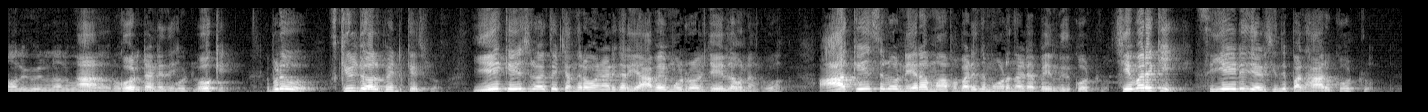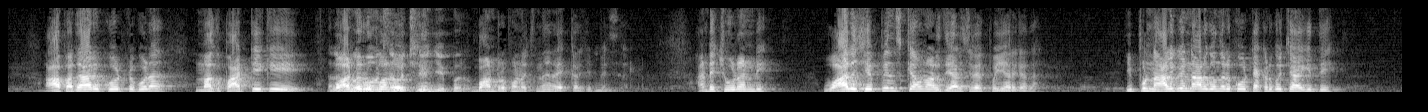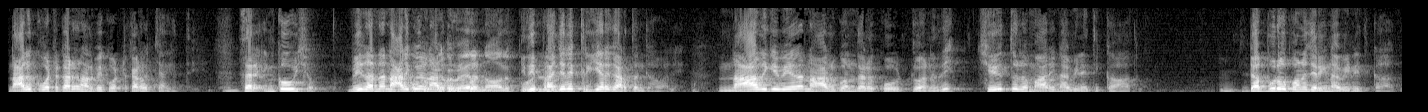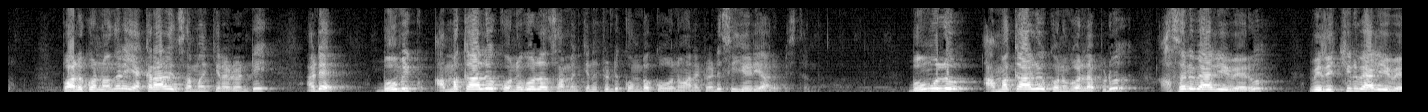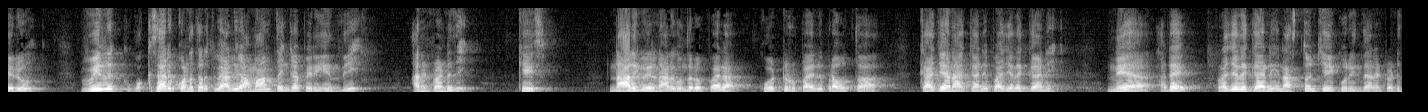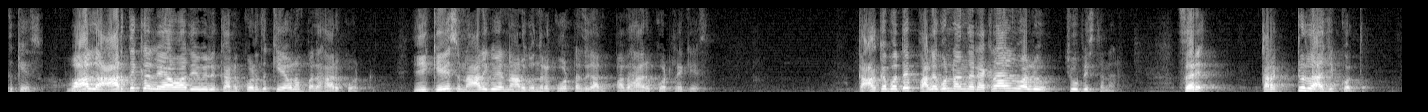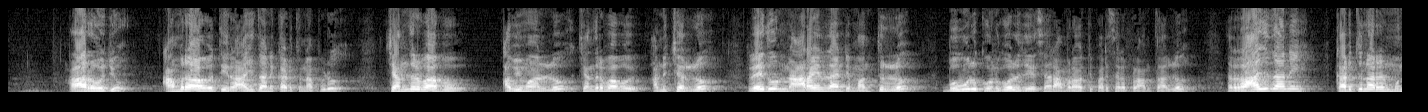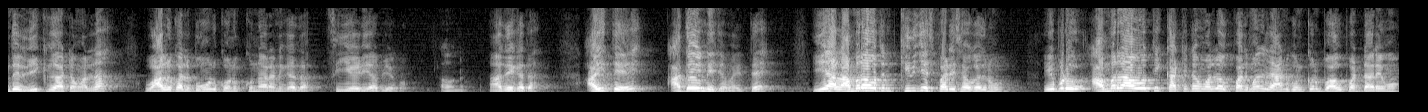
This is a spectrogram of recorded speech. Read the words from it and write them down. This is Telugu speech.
నాలుగు వేల నాలుగు రూపాయలు కోర్టు అనేది. ఓకే. ఇప్పుడు స్కిల్ డెవలప్మెంట్ కేసులో ఏ కేసులో అయితే చంద్రబాబు నాయుడు గారు యాభై మూడు రోజులు జైల్లో ఉన్నారు ఆ కేసులో నేరం మోపబడింది మూడు వందల డెబ్బై ఎనిమిది కోట్లు. చివరికి సిఐడి తెలిసింది పదహారు కోట్లు. ఆ పదహారు కోట్లు కూడా మాకు పార్టీకి బాండ్ రూపంలో బాండ్స్ వచ్చింది. వచ్చినాయని చెప్పారు. బాండ్ రూపంలో వచ్చిందని లెక్కలు చెప్పేశారు. అంటే చూడండి వాళ్ళు చెప్పిన స్కామ్ వాళ్ళు చేర్చలేకపోయారు కదా. ఇప్పుడు నాలుగు వేల నాలుగు వందల కోట్లు ఎక్కడికి వచ్చి ఆగిద్ది? నాలుగు కోట్ల కాడు నలభై కోట్ల కాడు వచ్చి ఆగిద్ది. సరే ఇంకో విషయం. మీరు అన్న నాలుగు వేల నాలుగు కోట్లు. నాలుగు ఇది ప్రజలకు క్లియర్గా అర్థం కావాలి. నాలుగు వేల నాలుగు వందల కోట్లు అనేది చేతులు మారిన అవినీతి కాదు. డబ్బు రూపంలో జరిగిన అవినీతి కాదు. పదకొండు వందల ఎకరాలకు సంబంధించినటువంటి అంటే భూమి అమ్మకాలు కొనుగోలుకు సంబంధించినటువంటి కుంభకోణం అనేటువంటి సిఐడి ఆరోపిస్తుంది. భూములు అమ్మకాలు కొనుగోలప్పుడు అసలు వాల్యూ వేరు వీళ్ళు ఇచ్చిన వాల్యూ వేరు వీళ్ళకి ఒకసారి కొన్న తర్వాత వాల్యూ అమాంతంగా పెరిగింది అనేటువంటిది కేసు. నాలుగు వేల నాలుగు వందల రూపాయల కోట్ల రూపాయలు ప్రభుత్వ ఖజానాకు కానీ ప్రజలకు కానీ నే అంటే ప్రజలకు కానీ నష్టం చేకూరింది అనేటువంటిది కేసు. వాళ్ళ ఆర్థిక లావాదేవీలు కనుక్కున్నది కేవలం పదహారు కోట్లు. ఈ కేసు నాలుగు వేల నాలుగు వందల కోట్లది కాదు పదహారు కోట్ల కేసు. కాకపోతే పదకొండు వందల ఎకరాలను వాళ్ళు చూపిస్తున్నారు. సరే కరెక్ట్ లాజిక్ కొత్త ఆ రోజు అమరావతి రాజధాని కడుతున్నప్పుడు చంద్రబాబు అభిమానులు చంద్రబాబు అనుచరులు లేదు నారాయణ లాంటి మంత్రులు భూములు కొనుగోలు చేశారు అమరావతి పరిసర ప్రాంతాల్లో. రాజధాని కడుతున్నారని ముందే లీక్ కావటం వల్ల వాళ్ళు వాళ్ళ భూములు కొనుక్కున్నారని కదా సిఐడి అభియోగం. అవును. అదే కదా. అయితే అదే నిజమైతే ఇవాళ అమరావతిని కిరి చేసి పడేసావు కదా నువ్వు. ఇప్పుడు అమరావతి కట్టడం వల్ల ఒక పది మంది ల్యాండ్ కొనుక్కొని బాగుపడ్డారేమో.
